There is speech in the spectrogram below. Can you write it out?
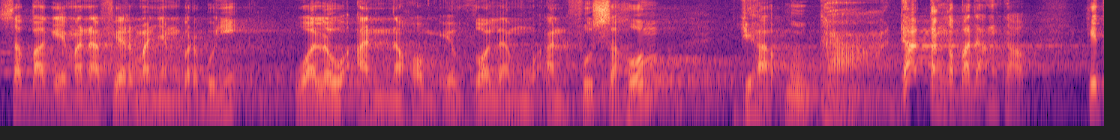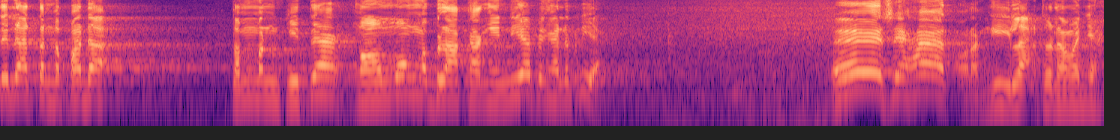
sebagaimana firman yang berbunyi walau annahum idzalamu anfusahum jauka. Datang kepada engkau. Kita datang kepada teman kita ngomong ngebelakangin dia pengen dia. Eh sehat. Orang gila tuh namanya.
